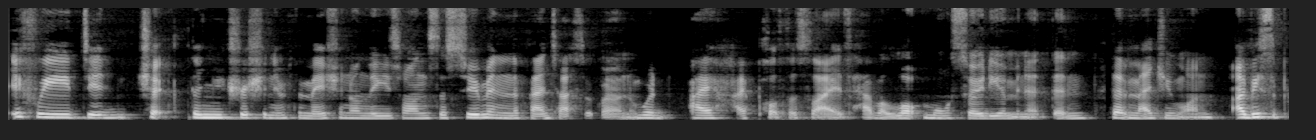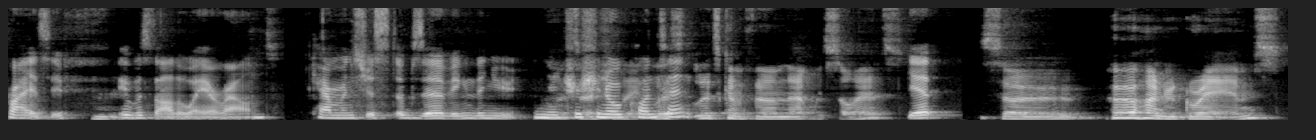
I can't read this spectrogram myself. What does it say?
if we did check the nutrition information on these ones, the Suimin and the Fantastic one would, I hypothesize, have a lot more sodium in it than the Maggi one. I'd be surprised if Hmm. it was the other way around. Cameron's just observing the Let's nutritional actually- content. Let's, let's confirm that with science. Yep. So per 100 grams,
